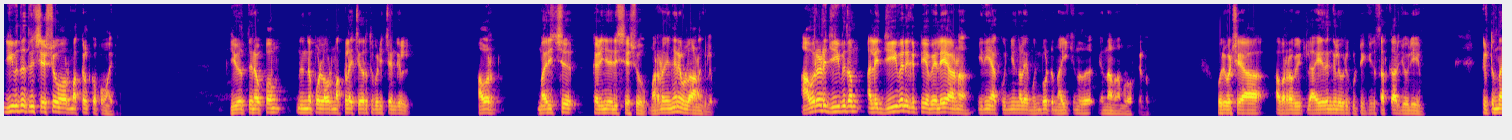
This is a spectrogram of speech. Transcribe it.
ജീവിതത്തിന് ശേഷവും അവർ മക്കൾക്കൊപ്പമായിരുന്നു. ജീവിതത്തിനൊപ്പം നിന്നപ്പോൾ അവർ മക്കളെ ചേർത്ത് പിടിച്ചെങ്കിൽ അവർ മരിച്ച് കഴിഞ്ഞതിന് ശേഷവും മരണം എങ്ങനെയുള്ളതാണെങ്കിലും അവരുടെ ജീവിതം അല്ലെ ജീവന് കിട്ടിയ വിലയാണ് ഇനി ആ കുഞ്ഞുങ്ങളെ മുൻപോട്ട് നയിക്കുന്നത് എന്നാണ് നമ്മൾ ഓർക്കേണ്ടത്. ഒരുപക്ഷെ ആ അവരുടെ വീട്ടിൽ ഏതെങ്കിലും ഒരു കുട്ടിക്ക് സർക്കാർ ജോലിയും കിട്ടുന്ന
